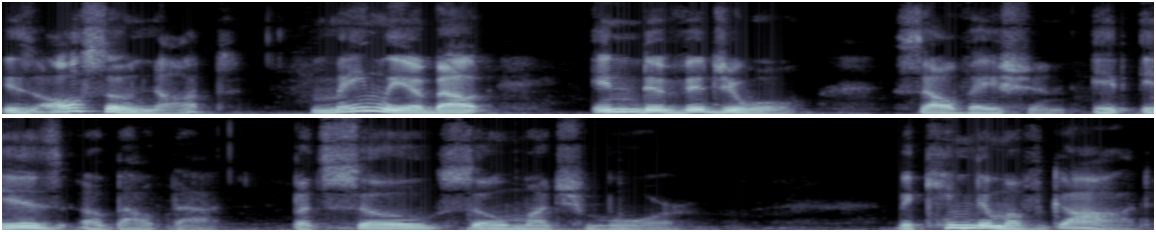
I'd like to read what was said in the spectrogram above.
is also not mainly about individual salvation. It is about that, but so, so much more. The kingdom of God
